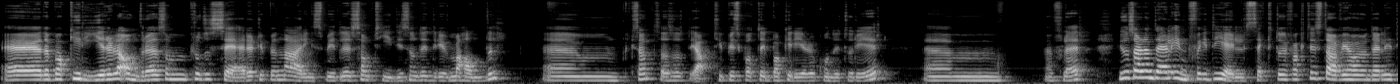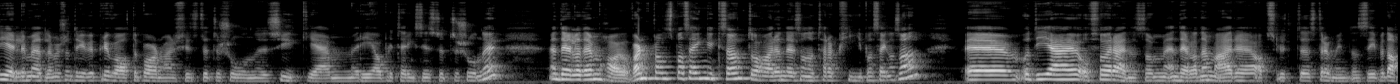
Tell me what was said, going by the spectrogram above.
Eh, Det er bakerier eller andre som produserer type næringsmidler samtidig som de driver med handel. Um, ikke sant? Altså, ja, typisk bak- bakerier og konditorier. Um, men flere. Jo, så er det en del innenfor ideell sektor, faktisk. Da. Vi har jo en del ideelle medlemmer som driver private barnevernsinstitusjoner, sykehjem, rehabiliteringsinstitusjoner. En del av dem har jo varmtvannsbasseng ikke sant? og har en del sånne terapibasseng og sånn. Eh, og de er også regnet som En del av dem er eh, absolutt eh, strømintensive, da.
